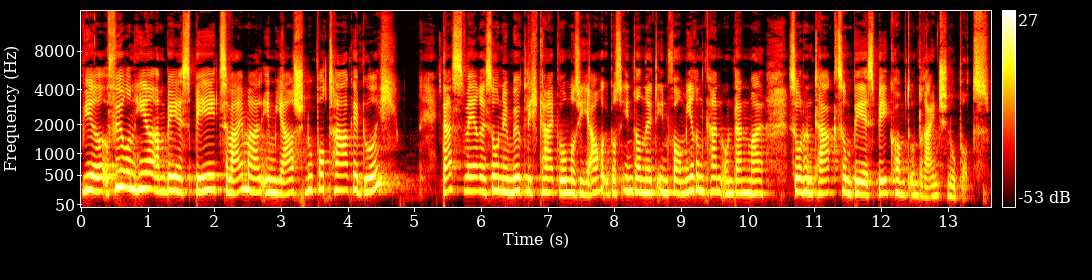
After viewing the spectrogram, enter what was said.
Wir führen hier am BSB zweimal im Jahr Schnuppertage durch. Das wäre so eine Möglichkeit, wo man sich auch übers Internet informieren kann und dann mal so einen Tag zum BSB kommt und reinschnuppert.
